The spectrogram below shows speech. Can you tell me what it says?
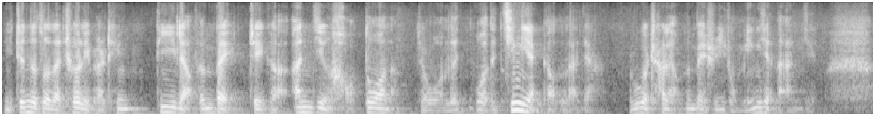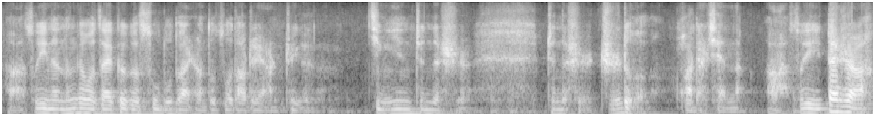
你真的坐在车里边听低两分贝，这个安静好多呢。就是我们的我的经验告诉大家。如果差两分贝是一种明显的安静，啊，所以呢，能给我在各个速度段上都做到这样，这个静音真的是，真的是值得花点钱的啊。所以，但是啊，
